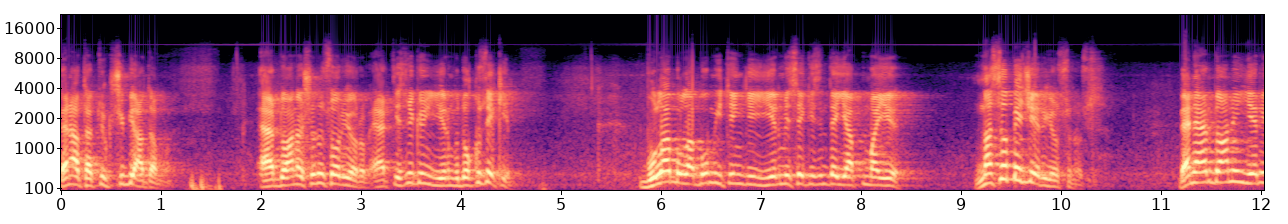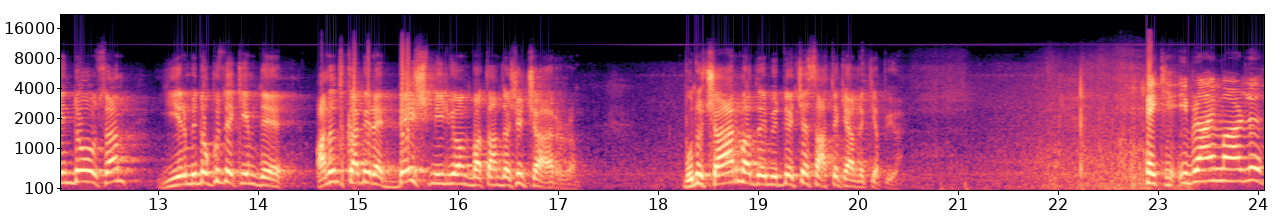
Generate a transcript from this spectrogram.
ben Atatürkçü bir adamım. Erdoğan'a şunu soruyorum. Ertesi gün 29 Ekim. Bula bula bu mitingi 28'inde yapmayı nasıl beceriyorsunuz? Ben Erdoğan'ın yerinde olsam 29 Ekim'de Anıtkabir'e 5 milyon vatandaşı çağırırım. Bunu çağırmadığı müddetçe sahtekarlık yapıyor. Peki İbrahim Varlı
